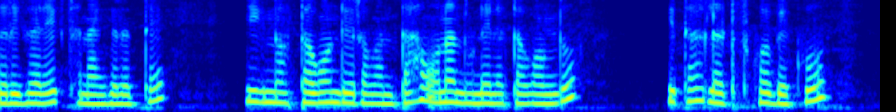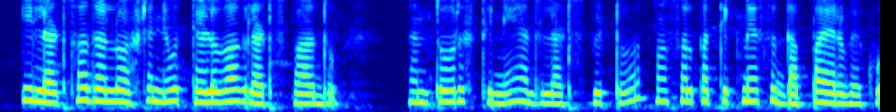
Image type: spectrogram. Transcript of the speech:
ಗರಿ ಗರಿಯಾಗಿ ಚೆನ್ನಾಗಿರುತ್ತೆ. ಈಗ ನಾವು ತಗೊಂಡಿರುವಂತಹ ಒಂದೊಂದು ಉಂಡೆನ ತಗೊಂಡು ಈ ಥರ ಲಟ್ಸ್ಕೋಬೇಕು. ಈ ಲಟ್ಸೋದ್ರಲ್ಲೂ ಅಷ್ಟೇ ನೀವು ತೆಳುವಾಗಿ ಲಟ್ಸ್ಬಾರ್ದು. ನಾನು ತೋರಿಸ್ತೀನಿ ಅದು ಲಟ್ಸ್ಬಿಟ್ಟು ಸ್ವಲ್ಪ ತಿಕ್ನೆಸ್ಸು ದಪ್ಪ ಇರಬೇಕು.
